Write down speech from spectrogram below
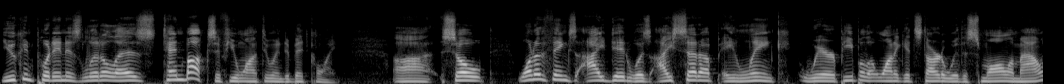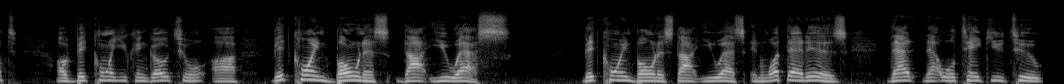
you can put in as little as ten bucks if you want to into Bitcoin. Uh, so one of the things I did was I set up a link where people that want to get started with a small amount of Bitcoin, you can go to uh, bitcoinbonus.us bitcoinbonus.us and what that is that that will take you to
